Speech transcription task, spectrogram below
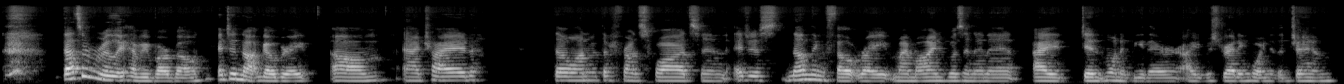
that's a really heavy barbell. It did not go great. Um and I tried the one with the front squats and it just nothing felt right. My mind wasn't in it. I didn't want to be there. I was dreading going to the gym.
